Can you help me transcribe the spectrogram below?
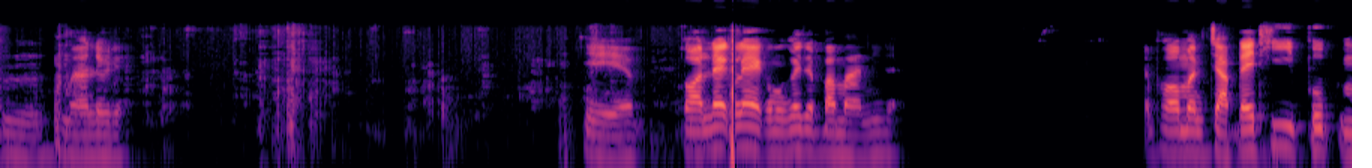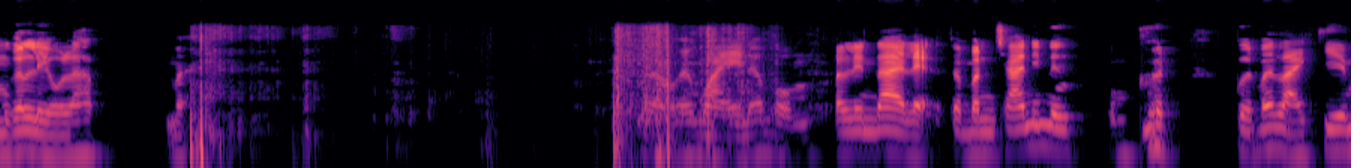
อืมมาเร็วดิโอเคครับตอนแรกๆมันก็จะประมาณนี้แหละแต่พอมันจับได้ที่ปุ๊บมันก็เร็วแล้วครับ มา เอา ไวๆนะผมก็เล่นได้แหละ แต่มันช้านิดนึง ผมเปิด เปิดมาหลายเกม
